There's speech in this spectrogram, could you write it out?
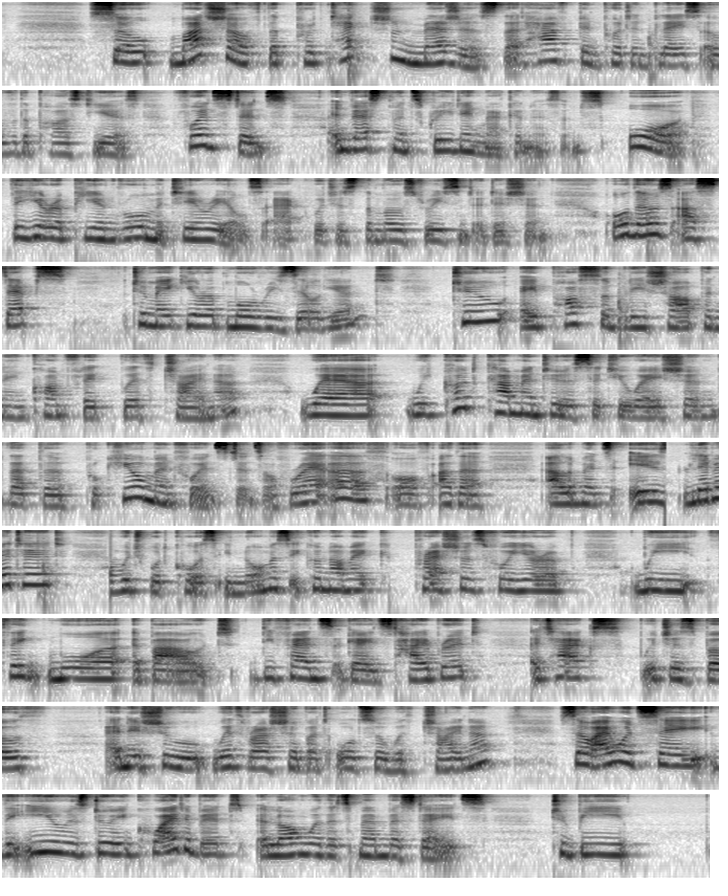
So much of the protection measures that have been put in place over the past years, for instance, investment screening mechanisms or the European Raw Materials Act, which is the most recent addition, all those are steps to make Europe more resilient to a possibly sharpening conflict with China, where we could come into a situation that the procurement, for instance, of rare earth or of other elements is limited which would cause enormous economic pressures for Europe. We think more about defense against hybrid attacks, which is both an issue with Russia but also with China. So I would say the EU is doing quite a bit along with its member states to be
